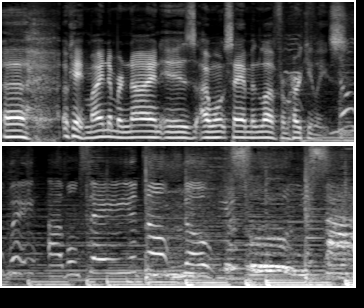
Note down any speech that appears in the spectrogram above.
Uh, okay, my number nine is "I Won't Say I'm in Love" from Hercules. No way, I won't say it, no, no. You swoon, you sigh,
